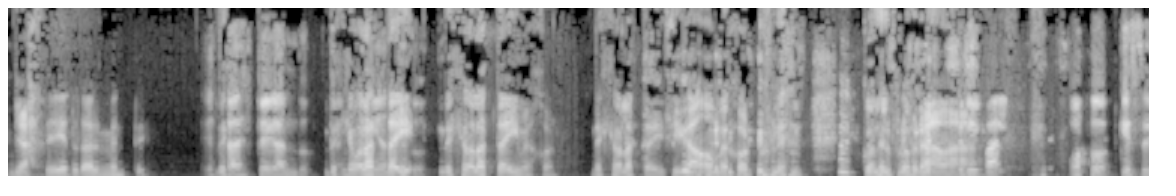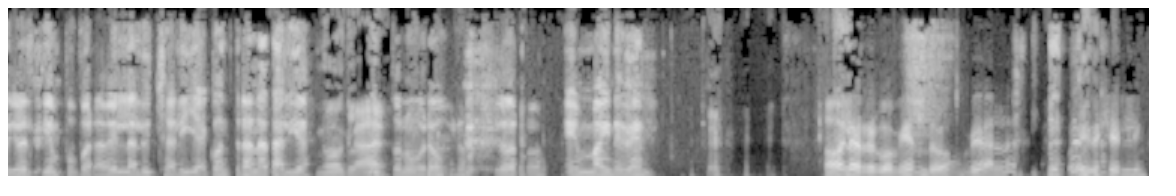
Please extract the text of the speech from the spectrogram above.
Ya. Sí, totalmente. Está despegando. Dejémoslo hasta ahí, dejémoslo hasta ahí mejor. Dejémoslo hasta ahí. Sigamos mejor con el, con el programa. Pero igual, ojo, que se dio el tiempo para ver la lucha Aliyah contra Natalia. No, claro. Punto número uno. El otro en Main Event. No, les recomiendo, véanla. Por ahí dejé el link.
